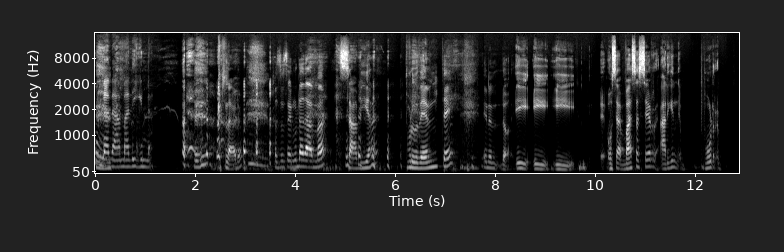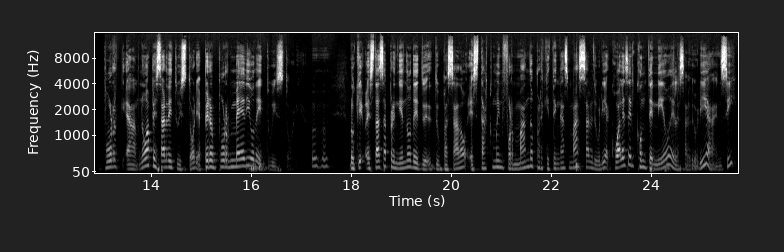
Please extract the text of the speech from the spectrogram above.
Una dama digna. Claro. Vas a ser una dama sabia prudente. y, o sea, vas a ser alguien por, por ah, no a pesar de tu historia, pero por medio de tu historia. Lo que estás aprendiendo de tu, pasado está como informando para que tengas más sabiduría. ¿Cuál es el contenido de la sabiduría en sí?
